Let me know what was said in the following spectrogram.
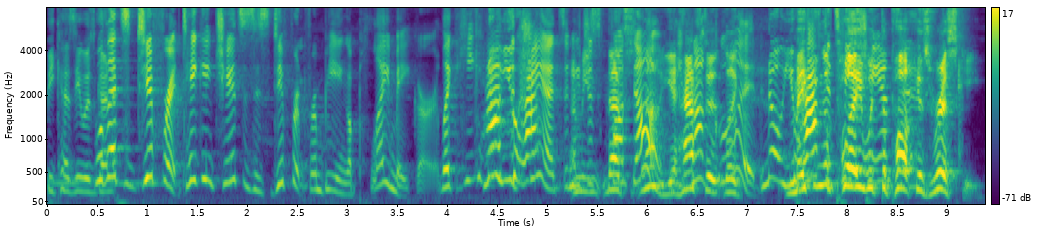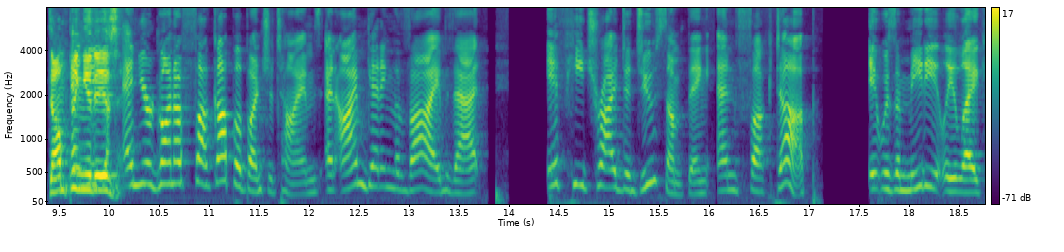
because he was Well, gonna, that's different. Taking chances is different from being a playmaker. Like he had No, you the have- chance and I he just that's fucked no. up. You He's have not to good. like no you making have a to play with the puck is risky. Dumping and it you- is and you're gonna fuck up a bunch of times and i'm getting the vibe that if he tried to do something and fucked up it was immediately like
